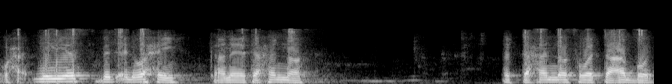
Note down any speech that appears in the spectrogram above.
وحديث بدء الوحي كان يتحنث التحنث والتعبد.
